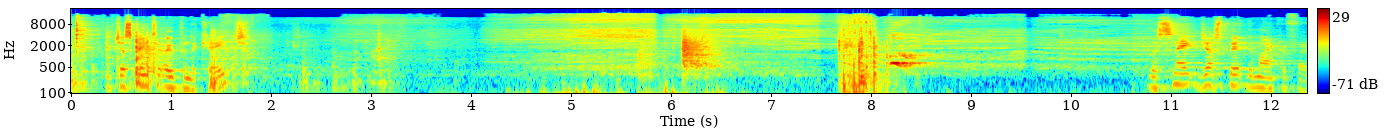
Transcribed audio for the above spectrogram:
I'm just going to open the cage. The snake just bit the microphone.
